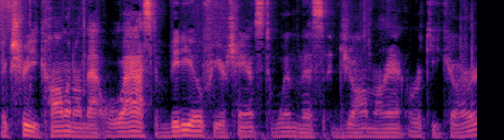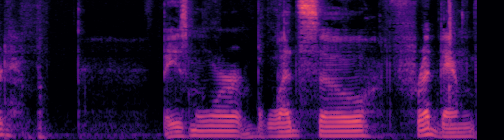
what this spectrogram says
Make sure you comment on that last video for your chance to win this Ja Morant rookie card. Bazemore, Bledsoe, Fred Van,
